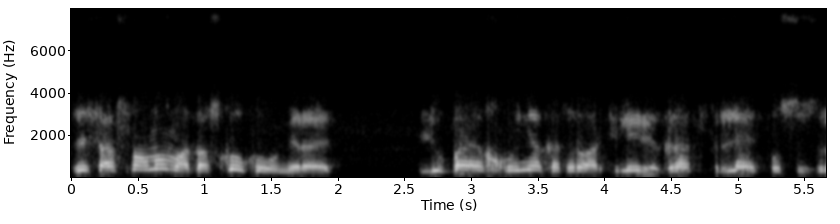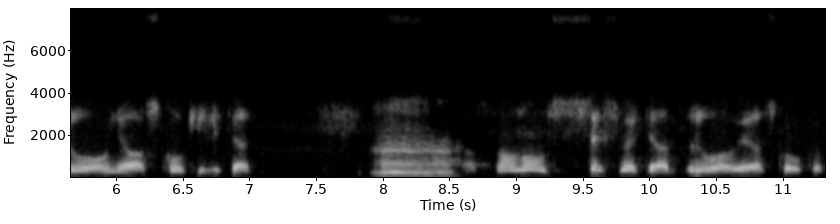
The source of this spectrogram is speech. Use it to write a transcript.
Здесь в основном от осколков умирает. Любая хуйня, которую артиллерия град стреляет, после взрыва у нее осколки летят. Ага. В основном все смерти от взрывов и осколков.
